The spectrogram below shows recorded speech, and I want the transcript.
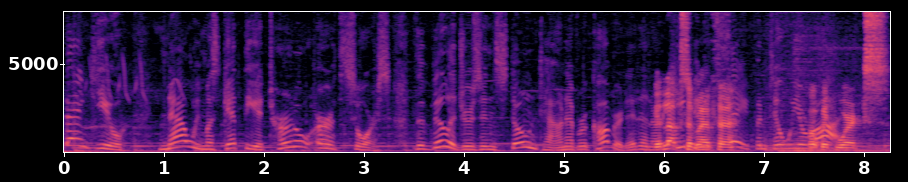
Thank you. Now we must get the Eternal Earth Source. The villagers in Stone Town have recovered it and Good are luck, keeping Samantha. it safe until we arrive. Hope it works.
